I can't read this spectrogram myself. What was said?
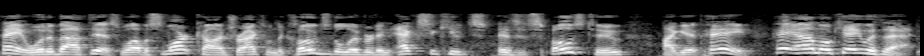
Hey, what about this? We'll have a smart contract. When the code's delivered and executes as it's supposed to, I get paid. Hey, I'm okay with that.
